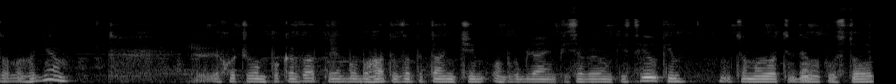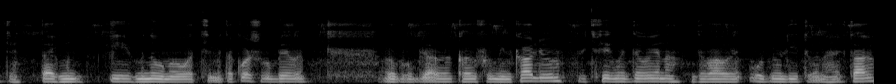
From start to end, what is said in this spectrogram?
Доброго дня. Е, Хочу вам показати, бо багато запитань, чим обробляємо після виромки стрілки. У цьому році будемо використовувати. Так і в минулому році ми також робили. Обробляли карфурмін калію від фірми Делина, давали 1 літру на гектар.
